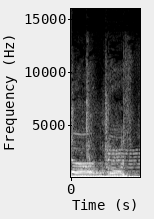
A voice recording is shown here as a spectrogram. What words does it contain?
600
